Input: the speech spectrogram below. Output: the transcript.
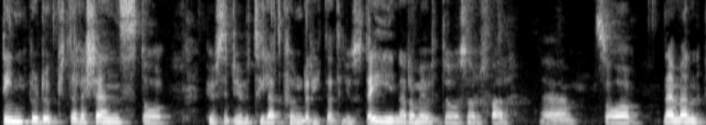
din produkt eller tjänst och hur ser du till att kunder hittar till just dig när de är ute och surfar? Ehm, så nej men,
